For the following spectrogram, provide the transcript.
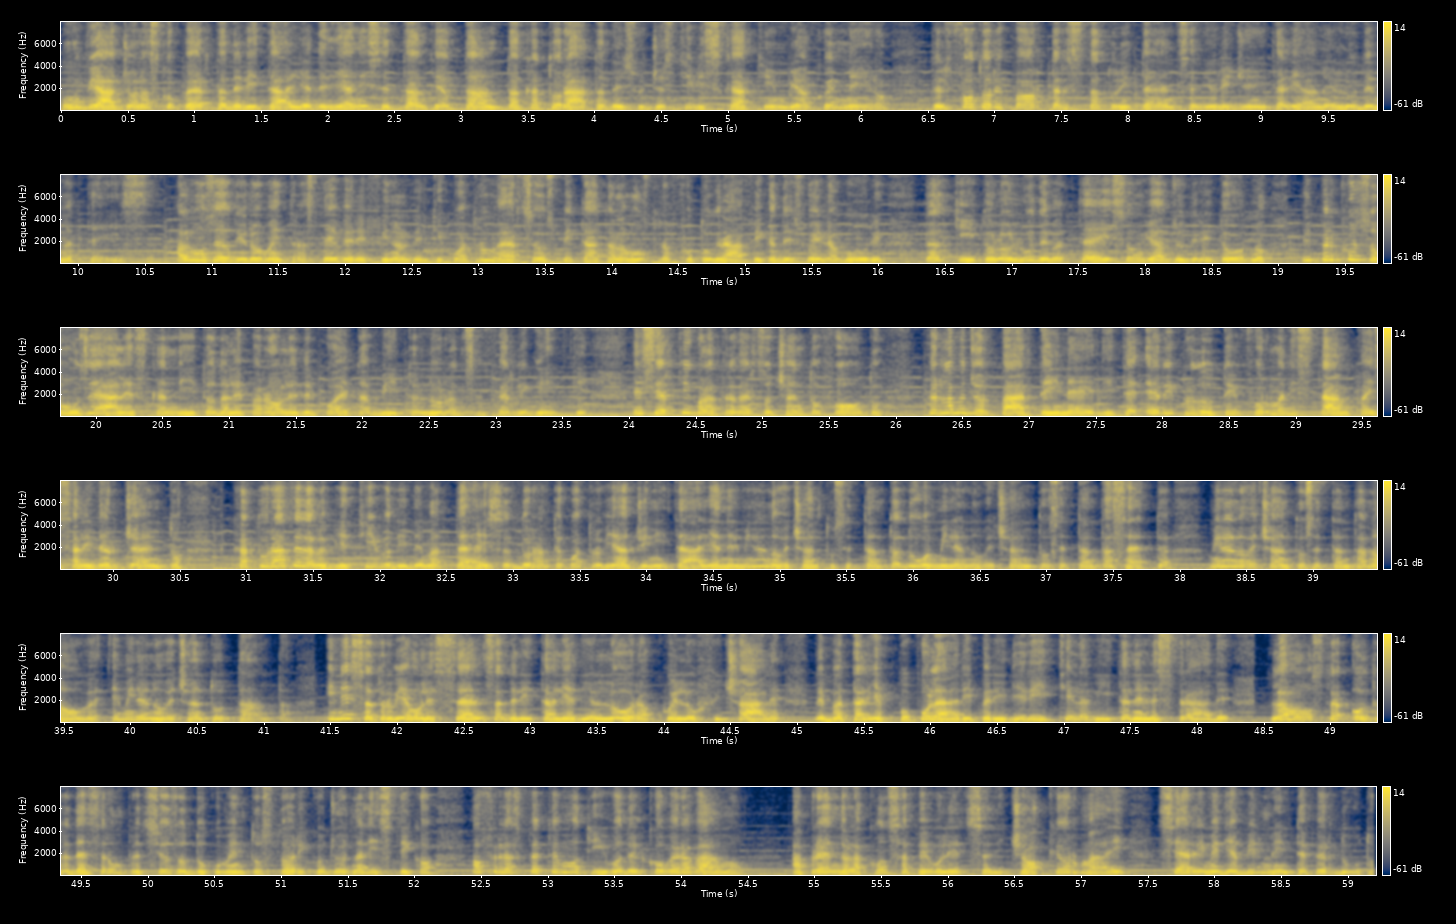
Un viaggio alla scoperta dell'Italia degli anni 70 e 80 catturata dai suggestivi scatti in bianco e nero del fotoreporter statunitense di origini italiane Lude Matteis. Al Museo di Roma in Trastevere fino al 24 marzo è ospitata la mostra fotografica dei suoi lavori dal titolo Lude Matteis un viaggio di ritorno. Il percorso museale è scandito dalle parole del poeta beat Lorenzo Ferlighetti e si articola attraverso 100 foto, per la maggior parte inedite e riprodotte in forma di stampa ai sali d'argento, catturate dall'obiettivo di De Matteis durante quattro viaggi in Italia nel 1972, 1977, 1979 e 1980. In essa troviamo l'essenza dell'Italia di allora, quella ufficiale, le battaglie popolari per i diritti e la vita nelle strade. La mostra, oltre ad essere un prezioso documento storico-giornalistico, offre l'aspetto emotivo del come eravamo, aprendo la consapevolezza di ciò che ormai si è irrimediabilmente perduto.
